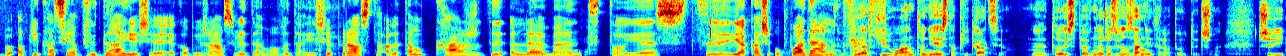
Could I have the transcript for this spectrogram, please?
Bo aplikacja wydaje się, jak obejrzałam sobie demo, wydaje się prosta, ale tam każdy element to jest y, jakaś układanka. VR Tier One to nie jest aplikacja. Nie? To jest pewne rozwiązanie terapeutyczne. Czyli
